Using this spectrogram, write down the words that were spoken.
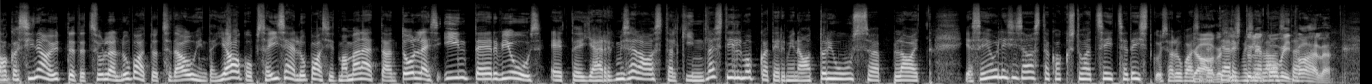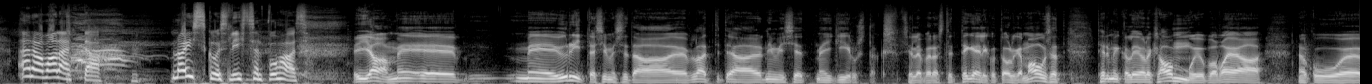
aga sina ütled, et sulle on lubatud seda auhinda. Jaagup, sa ise lubasid, ma mäletan tolles intervjuus, et järgmisel aastal kindlasti ilmub ka Terminaatori uus äh, plaat ja see oli siis aasta kaks tuhat seitseteist, kui sa lubasid, et järgmisel Covid aastal. vahele ära valeta, laiskus lihtsalt puhas. ja me, me üritasime seda plaati teha niiviisi, et me ei kiirustaks, sellepärast et tegelikult olgem ausad, Termikal ei oleks ammu juba vaja nagu äh,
